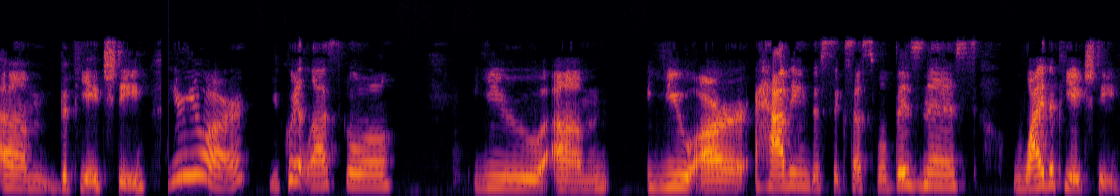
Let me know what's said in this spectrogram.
um, the PhD. Here you are, you quit law school, you um, you are having this successful business. Why the PhD?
